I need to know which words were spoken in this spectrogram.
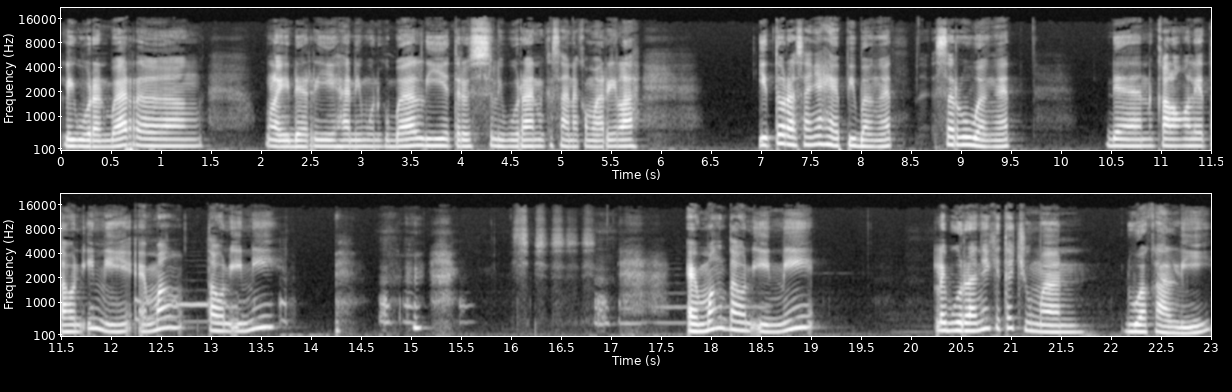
liburan bareng mulai dari honeymoon ke Bali terus liburan ke sana kemari lah. Itu rasanya happy banget seru banget. Dan kalau ngeliat tahun ini emang tahun ini emang tahun ini liburannya kita cuman dua kali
